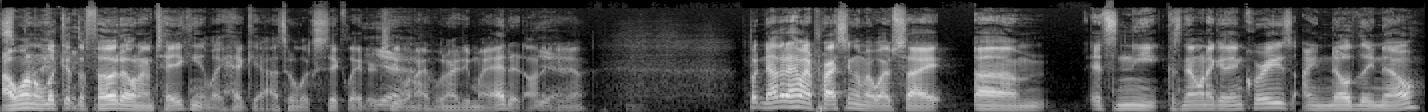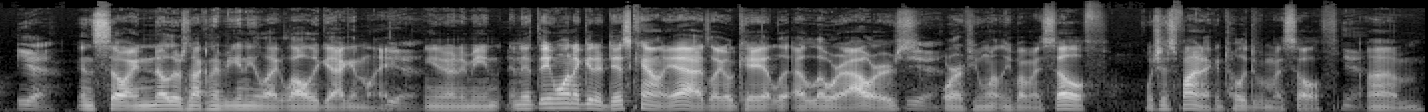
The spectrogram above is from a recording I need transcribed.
I want to look at the photo and I'm taking it like heck yeah, it's gonna look sick later Yeah. too when I when I do my edit on it, you Yeah. know. But now that I have my pricing on my website, um, it's neat because now when I get inquiries, I know they know, Yeah. and so I know there's not going to be any like lollygagging, like Yeah. you know what I mean. And if they want to get a discount, yeah, it's like okay at, at lower hours, Yeah. or if you want me by myself, which is fine, I can totally do it myself. Yeah. Um,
